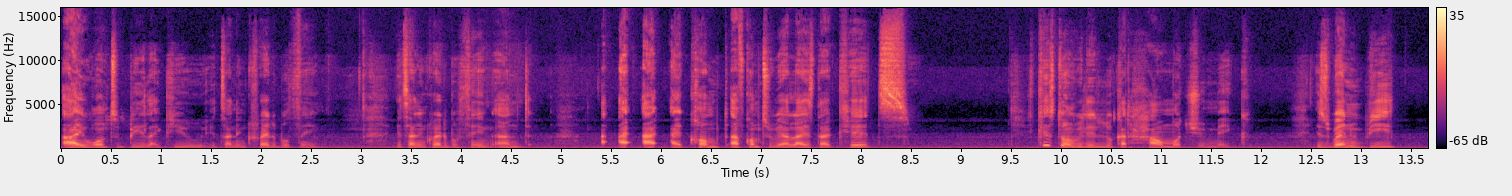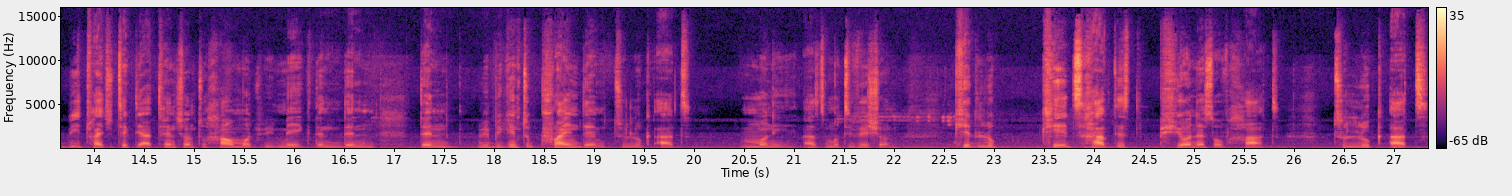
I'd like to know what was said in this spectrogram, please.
"I want to be like you," it's an incredible thing. It's an incredible thing, and I, I, I come I've come to realize that kids kids don't really look at how much you make. It's when we we try to take their attention to how much we make, then then then we begin to prime them to look at money as motivation. Kid look, kids have this pureness of heart to look at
